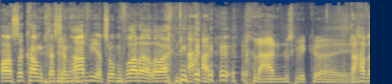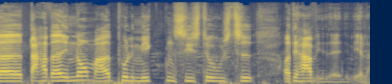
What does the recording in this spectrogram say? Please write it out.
Og så kom Christian Hartvig og tog dem fra dig, eller hvad? Nej, nu skal vi ikke køre... Øh. Der har, været, der har været enormt meget polemik den sidste uges tid, og det har vi, øh, eller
